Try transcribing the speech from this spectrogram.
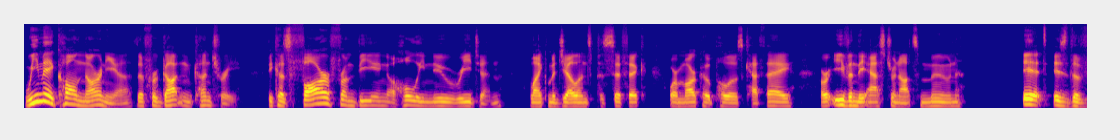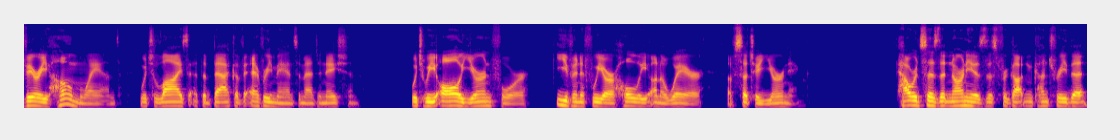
We may call Narnia the forgotten country because far from being a wholly new region, like Magellan's Pacific or Marco Polo's Cathay, or even the astronaut's moon, it is the very homeland which lies at the back of every man's imagination, which we all yearn for, even if we are wholly unaware of such a yearning. Howard says that Narnia is this forgotten country that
